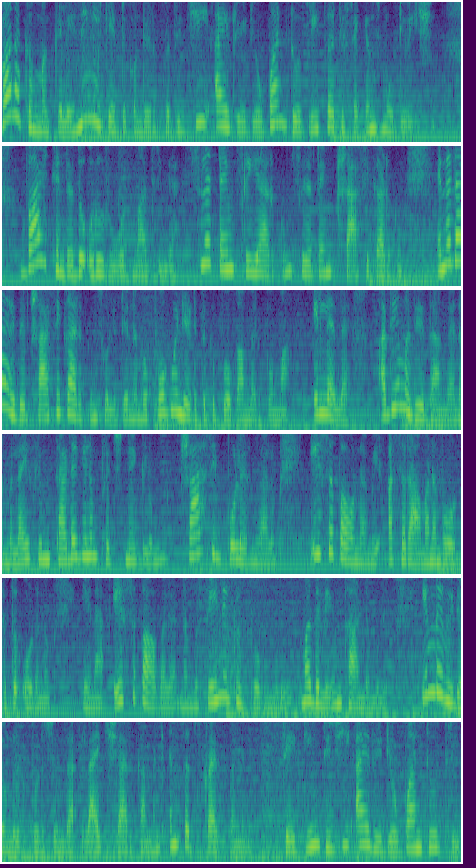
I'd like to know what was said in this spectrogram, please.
வணக்கம் மக்களே நீங்கள் கேட்டுக்கொண்டிருப்பது GI radio one two three thirty seconds motivation வாழ்க்கைன்றது ஒரு ரோட் மாதிரிங்க. சில டைம் ஃப்ரீயா இருக்கும் சில டைம் டிராஃபிக்கா இருக்கும். என்னடா இது டிராஃபிக்கா இருக்குன்னு சொல்லிட்டு நம்ம போக வேண்டிய இடத்துக்கு போகாம இருப்போமா? இல்ல இல்ல. அதே மாதிரி தாங்க நம்ம லைஃப்லயும் தடைகளும் பிரச்சனைகளும் டிராஃபிக் போல இருந்தாலும் ஏசப்பாவை நம்பி அசராம நம்ம ஓட்டத்தை ஓடணும். ஏன்னா ஏசப்பாவால நம்ம சேனைக்குள் போக முடியும் மதிலையும் தாண்ட முடியும். இந்த வீடியோ உங்களுக்கு பிடிச்சிருந்தா like share comment and subscribe பண்ணுங்க. Stay tuned to GI radio one two three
